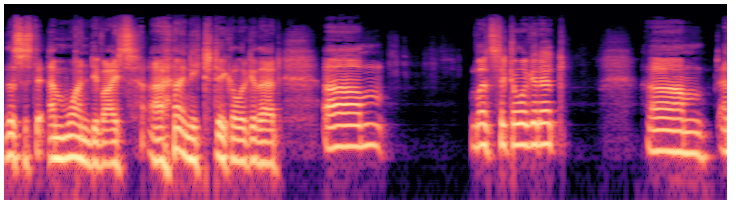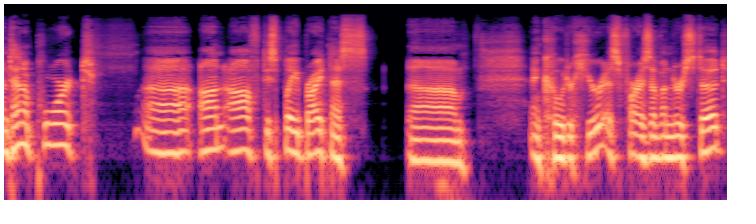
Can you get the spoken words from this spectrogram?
This is the M1 device. Uh, I need to take a look at that. Um, let's take a look at it. Um, antenna port, uh, on off display brightness um, encoder here, as far as I've understood.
